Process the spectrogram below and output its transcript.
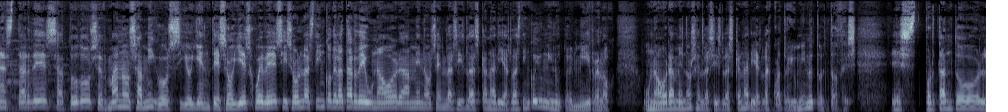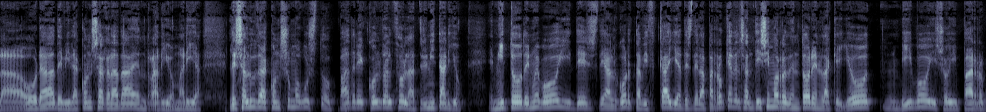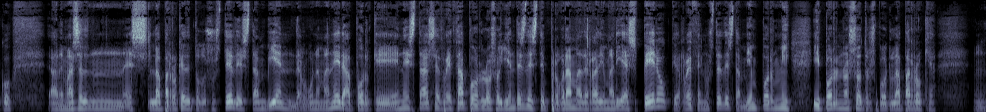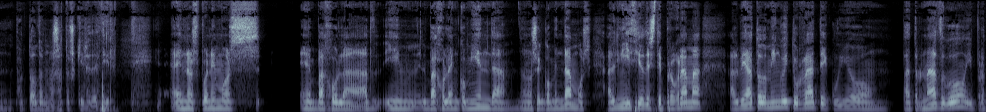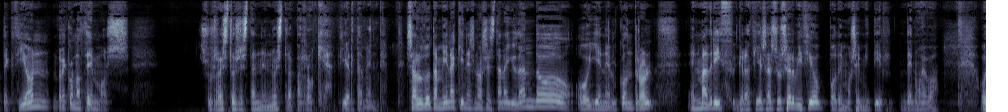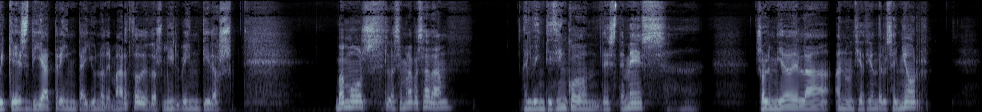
Buenas tardes a todos, hermanos, amigos y oyentes. Hoy es jueves y son las cinco de la tarde, una hora menos en las Islas Canarias, las cinco y un minuto en mi reloj, una hora menos en las Islas Canarias, las cuatro y un minuto. Entonces, es por tanto la hora de vida consagrada en Radio María. Les saluda con sumo gusto Padre Coldo Alzola, Trinitario. Emito de nuevo hoy desde Algorta, Vizcaya, desde la parroquia del Santísimo Redentor, en la que yo vivo y soy párroco. Además, mm, es la parroquia de todos ustedes también, de alguna manera, porque en esta se reza por los oyentes de este programa de Radio María. Espero que recen ustedes también por mí y por nosotros, por la parroquia mm, por todos nosotros, quiero decir. Eh, nos ponemos bajo la, bajo la encomienda, nos encomendamos al inicio de este programa al Beato Domingo Iturrate, cuyo patronazgo y protección reconocemos. Sus restos están en nuestra parroquia, ciertamente. Saludo también a quienes nos están ayudando hoy en el control. En Madrid, gracias a su servicio, podemos emitir de nuevo. Hoy que es día 31 de marzo de 2022. Vamos, la semana pasada, el 25 de este mes, solemnidad de la Anunciación del Señor,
